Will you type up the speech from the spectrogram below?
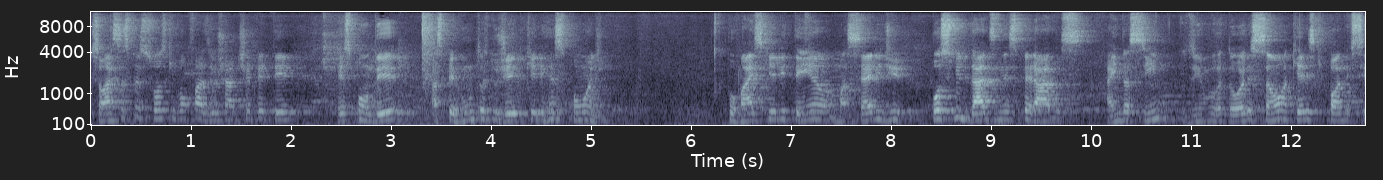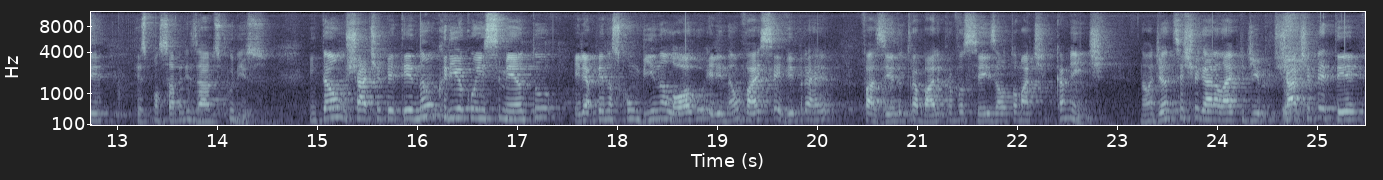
São essas pessoas que vão fazer o chat GPT responder as perguntas do jeito que ele responde. Por mais que ele tenha uma série de possibilidades inesperadas. Ainda assim, os desenvolvedores são aqueles que podem ser responsabilizados por isso. Então, o chat GPT não cria conhecimento, ele apenas combina, logo ele não vai servir para fazer o trabalho para vocês automaticamente. Não adianta você chegar lá e pedir chat GPT,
